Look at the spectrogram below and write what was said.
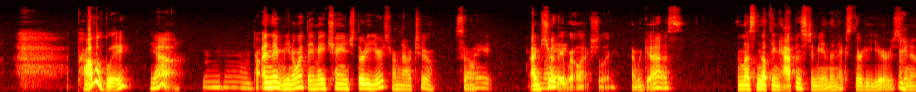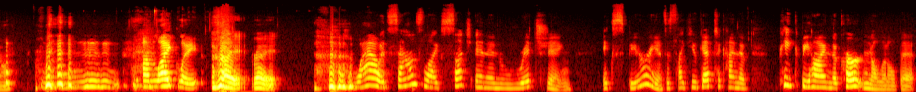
Probably, yeah. Mm-hmm. And then you know what? They may change thirty years from now too. So right. I'm sure they will. Actually, I would guess, unless nothing happens to me in the next thirty years. You know. Unlikely. Right. Right. wow, it sounds like such an enriching experience. It's like you get to kind of peek behind the curtain a little bit.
